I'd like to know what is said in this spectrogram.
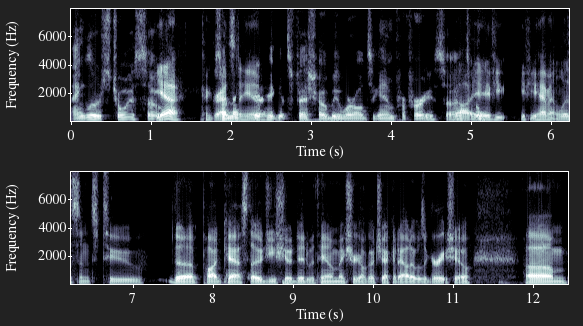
Angler's Choice. So yeah, congrats next to him. he gets Fish Hobie Worlds again for free. So Uh, cool. if you if you haven't listened to the podcast the OG show did with him, make sure y'all go check it out. It was a great show. Um,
